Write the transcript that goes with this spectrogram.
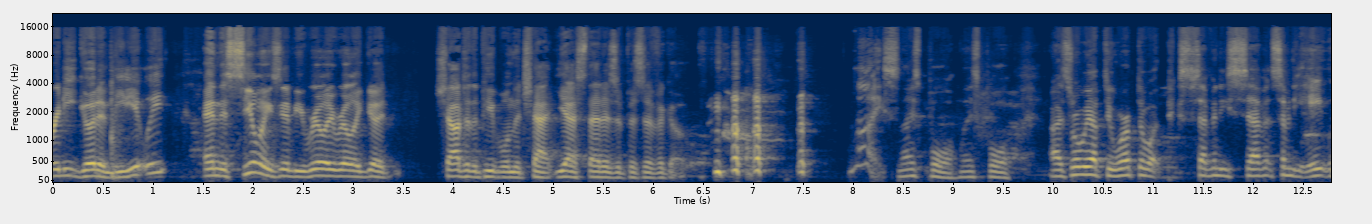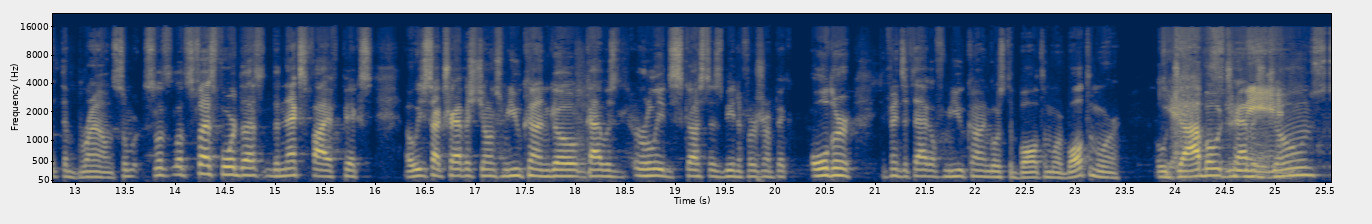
pretty good immediately, and the ceiling is going to be really, really good. Shout out to the people in the chat. Yes, that is a Pacifico. nice, nice pull, nice pull. All right, so what are we up to? We're up to what pick 77, 78 with the Browns. So, so let's let's fast forward the, the next five picks. Uh, we just saw Travis Jones from UConn go. Guy was early discussed as being a first round pick. Older defensive tackle from UConn goes to Baltimore. Baltimore, Ojabo, yes, Travis man. Jones,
